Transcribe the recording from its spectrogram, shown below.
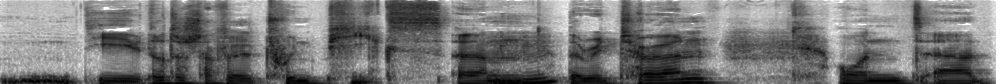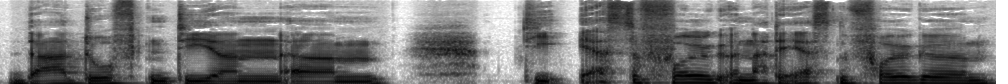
die dritte Staffel Twin Peaks ähm, mhm. The Return und äh, da durften die dann ähm, die erste Folge nach der ersten Folge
